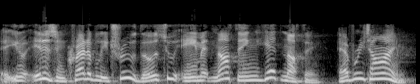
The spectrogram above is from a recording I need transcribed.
Eh, you know, it is incredibly true. Those who aim at nothing hit nothing every time.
